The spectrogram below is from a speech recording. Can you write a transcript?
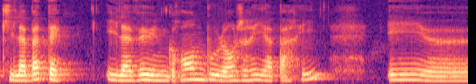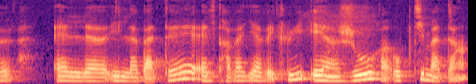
qui la battait. Il avait une grande boulangerie à Paris et elle, il la battait, elle travaillait avec lui et un jour, au petit matin,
